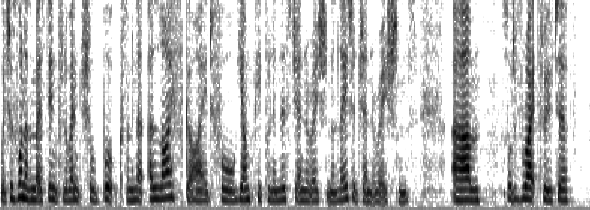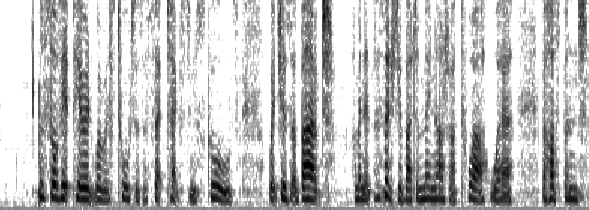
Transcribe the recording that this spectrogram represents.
which is one of the most influential books. I mean, a, a life guide for young people in this generation and later generations, um, sort of right through to the Soviet period where it was taught as a set text in schools, which is about, I mean, it's essentially about a ménage à trois where the husband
